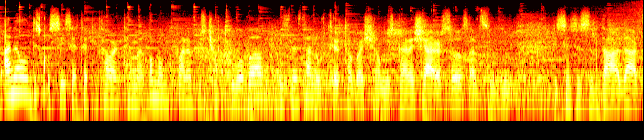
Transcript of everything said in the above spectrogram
პანელ დისკუსიის ერთ-ერთი მთავარი თემა იყო მომხმარებლის ჩართულობა ბიზნესთან ურთიერთობაში, რომლის გარეშე არ არსებობს არც ბიზნესის ზრდა და არც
